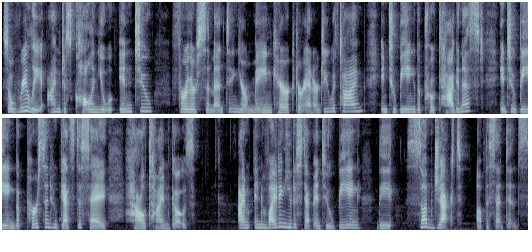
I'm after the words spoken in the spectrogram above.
So, really, I'm just calling you into further cementing your main character energy with time into being the protagonist, into being the person who gets to say how time goes. I'm inviting you to step into being the subject of the sentence.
